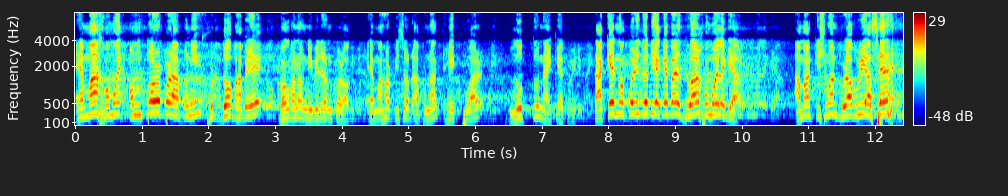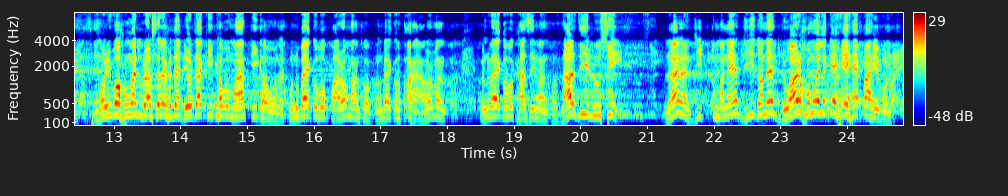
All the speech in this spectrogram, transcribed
এমাহ সময় অন্তৰৰ পৰা আপুনি শুদ্ধভাৱেৰে ভগৱানক নিবেদন কৰক। এমাহৰ পিছত আপোনাক সেই খোৱাৰ লোভটো নাইকিয়া কৰি দিম। তাকে নকৰি যদি একেবাৰে যোৱাৰ সময়লৈকে আৰু। আমাৰ কিছুমান বুঢ়া বুঢ়ী আছে, মৰিব সময়ত ল'ৰা ছোৱালীয়ে সোধে দেউতা, কি খাব? মাক কি খাব? বোলে। কোনোবাই ক'ব, পাৰ মাংস কোনোবাই ক'ব হাঁহৰ মাংস কোনোবাই ক'ব, খাচী মাংস যাৰ যি ৰুচি। যিটো মানে যিজনে যোৱাৰ সময়লৈকে সেই হেঁপাহ আহিব নোৱাৰে।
